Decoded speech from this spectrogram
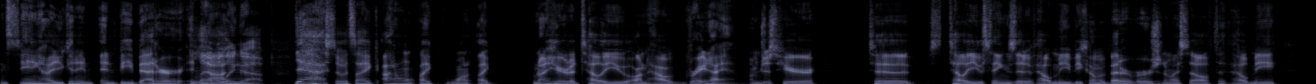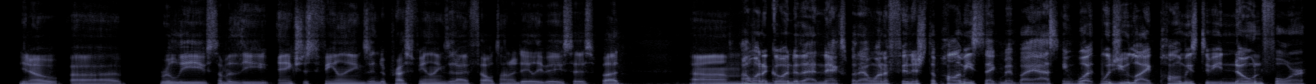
and seeing how you can and be better and not- Leveling up. yeah so it's like i don't like want like i'm not here to tell you on how great i am i'm just here to tell you things that have helped me become a better version of myself that have helped me you know uh, relieve some of the anxious feelings and depressed feelings that i've felt on a daily basis but um I want to go into that next, but I want to finish the Palmys segment by asking what would you like Palmys to be known for?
